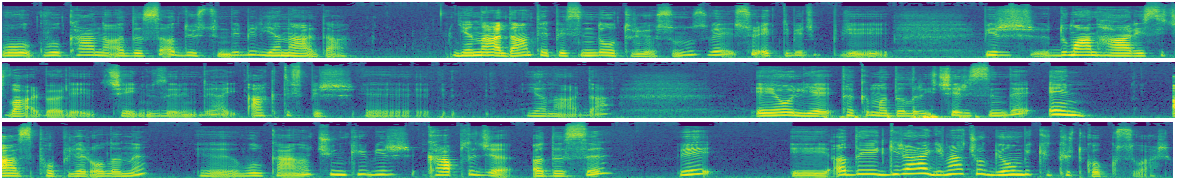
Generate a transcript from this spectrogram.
Vulcano adası adı üstünde bir yanardağ yanardağın tepesinde oturuyorsunuz ve sürekli bir bir, duman harisi var böyle şeyin üzerinde aktif bir e, yanardağ. Eolye takım adaları içerisinde en az popüler olanı e, Vulcano çünkü bir kaplıca adası ve e, adaya girer girmez çok yoğun bir kükürt kokusu var.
